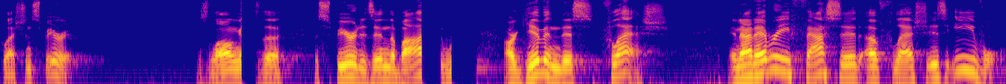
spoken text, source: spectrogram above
flesh and spirit. As long as the, the spirit is in the body, we are given this flesh. And not every facet of flesh is evil.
